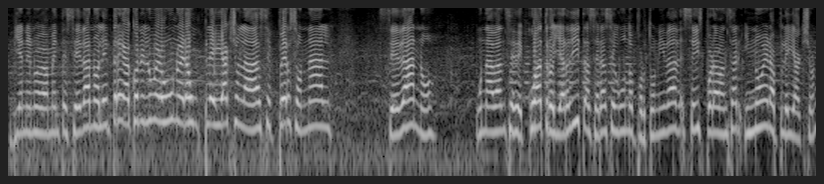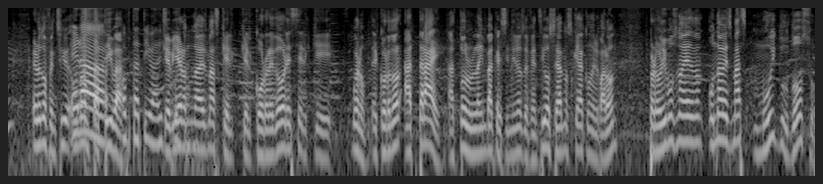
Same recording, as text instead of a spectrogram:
Viene nuevamente Sedano, le entrega con el número uno, era un play action, la hace personal. Sedano, un avance de cuatro yarditas, será segunda oportunidad, seis por avanzar y no era play action, Era una ofensiva, una optativa. optativa. que vieron una vez más que el, que el corredor es el que, bueno, el corredor atrae a todos los linebackers y niños defensivos, o sea, nos queda con el balón, pero lo vimos una vez, una vez más muy dudoso,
